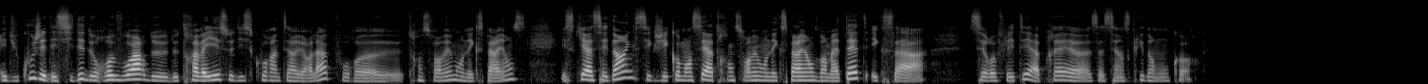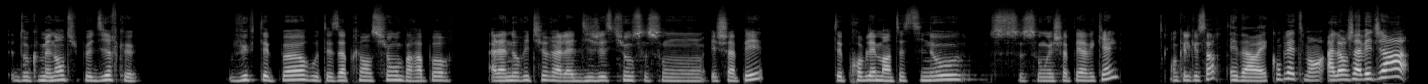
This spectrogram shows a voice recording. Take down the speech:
et du coup, j'ai décidé de revoir, de, travailler ce discours intérieur-là pour euh, transformer mon expérience. Et ce qui est assez dingue, c'est que j'ai commencé à transformer mon expérience dans ma tête et que ça s'est reflété après, euh, ça s'est inscrit dans mon corps. Donc maintenant, tu peux dire que vu que tes peurs ou tes appréhensions par rapport à la nourriture et à la digestion se sont échappées, tes problèmes intestinaux se sont échappés avec elle, en quelque sorte? Eh ben ouais, complètement. Alors j'avais déjà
